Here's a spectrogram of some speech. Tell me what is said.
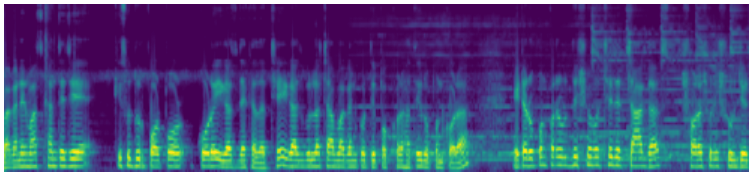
বাগানের মাঝখানতে যে কিছু দূর পরপর পর কড়ই গাছ দেখা যাচ্ছে। এই গাছগুলো চা বাগান কর্তৃপক্ষর হাতেই রোপণ করা। এটা রোপণ করার উদ্দেশ্য হচ্ছে যে চা গাছ সরাসরি সূর্যের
